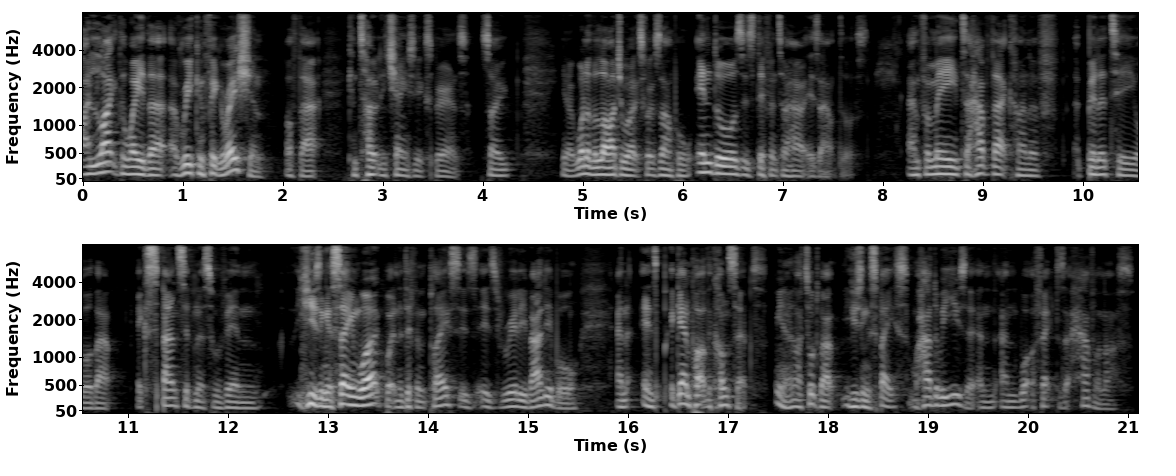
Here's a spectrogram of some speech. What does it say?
I like the way that a reconfiguration of that can totally change the experience. So, you know, one of the larger works, for example, indoors is different to how it is outdoors. And for me to have that kind of ability or that expansiveness within using the same work but in a different place is, is really valuable. And it's, again, part of the concept. You know, I talked about using space. Well, how do we use it and, and what effect does it have on us?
